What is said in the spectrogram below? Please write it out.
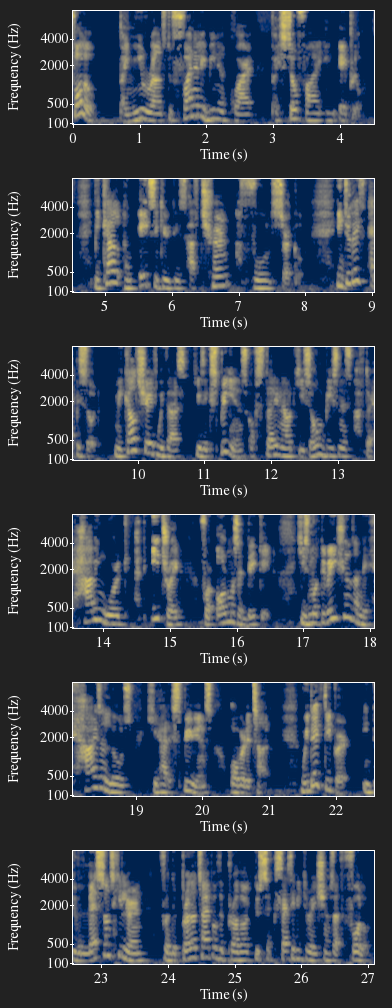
followed by new rounds to finally being acquired by SoFi in April. Michal and Eight Securities have turned a full circle. In today's episode, Michal shares with us his experience of starting out his own business after having worked at E-Trade for almost a decade, his motivations and the highs and lows he had experienced over the time. We dive deeper into the lessons he learned from the prototype of the product to successive iterations that followed.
